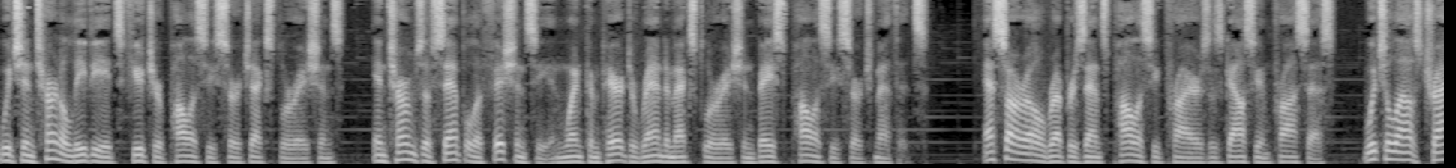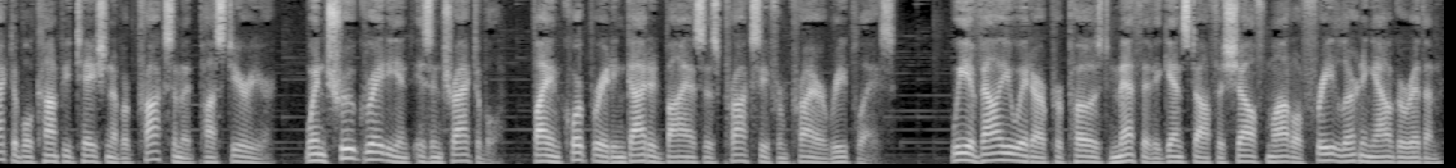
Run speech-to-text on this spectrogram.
which in turn alleviates future policy search explorations, in terms of sample efficiency and when compared to random exploration based policy search methods. SRL represents policy priors as Gaussian process, which allows tractable computation of approximate posterior, when true gradient is intractable, by incorporating guided bias as proxy from prior replays. We evaluate our proposed method against off-the-shelf model free learning algorithm,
